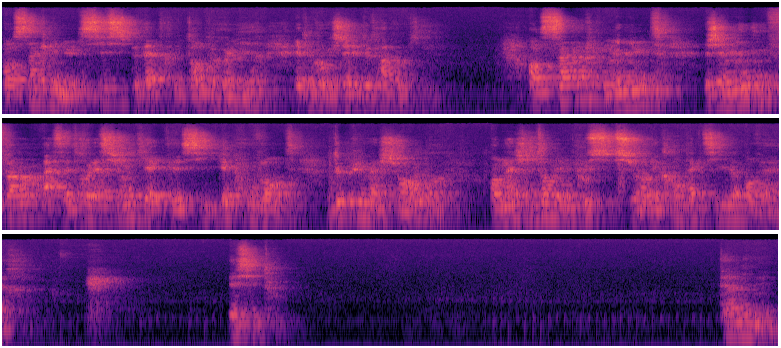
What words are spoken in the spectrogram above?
en 5 minutes, 6 peut-être le temps de relire et de corriger les deux trois copies. En 5 minutes, j'ai mis fin à cette relation qui a été si éprouvante depuis ma chambre en agitant mes pouces sur un écran tactile en verre. Et c'est tout. Terminé.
